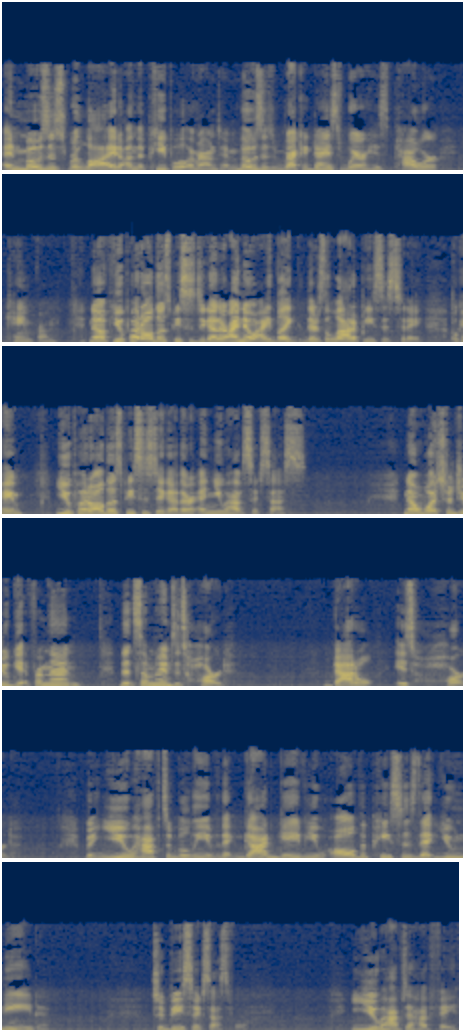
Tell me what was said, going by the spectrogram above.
And Moses relied on the people around him. Moses recognized where his power came from. Now, if you put all those pieces together, I know I like there's a lot of pieces today. Okay? You put all those pieces together and you have success. Now, what should you get from that? That sometimes it's hard. Battle is hard. But you have to believe that God gave you all the pieces that you need to be successful. You have to have faith.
